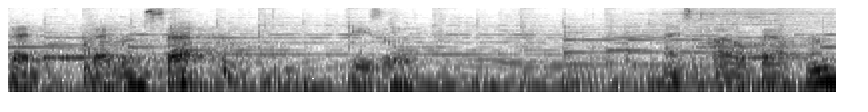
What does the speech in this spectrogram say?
bed bedroom set easily. Nice tile bathroom.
